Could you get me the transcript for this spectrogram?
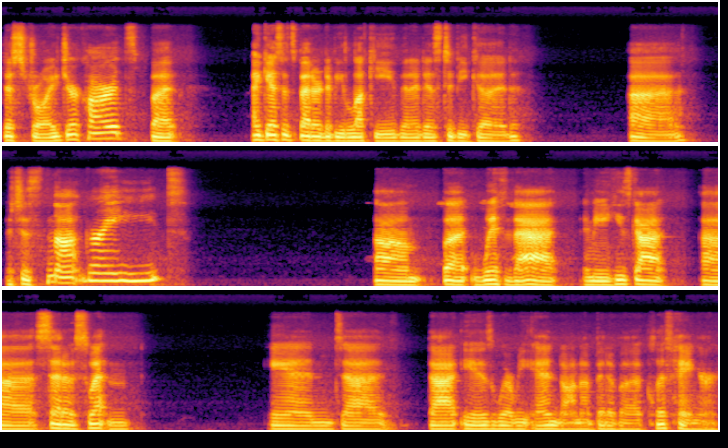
destroyed your cards, but I guess it's better to be lucky than it is to be good." Uh, which is not great. Um, but with that, I mean, he's got uh Seto sweating, and uh, that is where we end on a bit of a cliffhanger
